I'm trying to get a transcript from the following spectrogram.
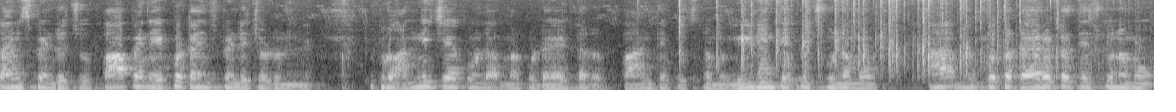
టైం స్పెండ్ వచ్చు పాపైనా ఎక్కువ టైం స్పెండ్ ఇచ్చాడు ఇప్పుడు అన్నీ చేయకుండా మాకు డైరెక్టర్ పాన్ తెప్పించుకున్నాము వీడిని తెప్పించుకున్నాము కొత్త డైరెక్టర్ తెచ్చుకున్నాము.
